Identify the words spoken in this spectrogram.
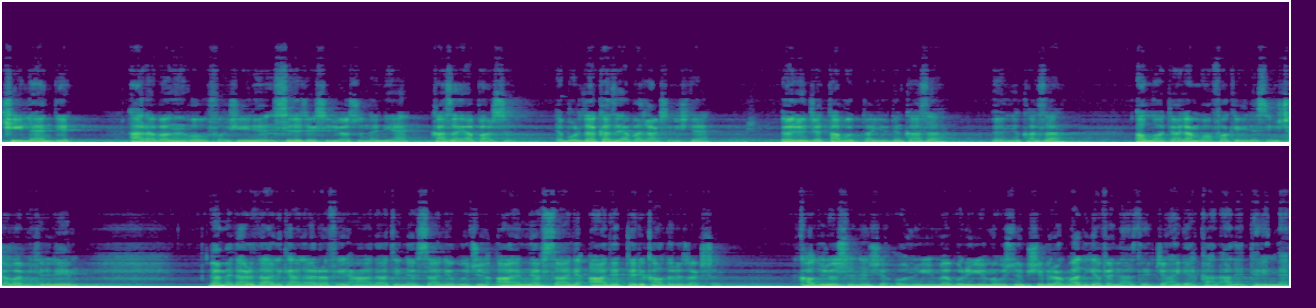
Kirlendi. Arabanın o şeyini silecek siliyorsun da niye? Kaza yaparsın. E burada kaza yapacaksın işte. Ölünce tabutta girdin kaza. Önlü kaza. allah Teala muvaffak eylesin inşallah bitirelim. Ve medar zalike ala rafil adati nefsani. Bunun için nefsani adetleri kaldıracaksın. Kaldırıyor senden işte onu yeme bunu yeme üstüne bir şey bırakmadı ki Efendi Hazretleri cahiliye adetlerinden.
